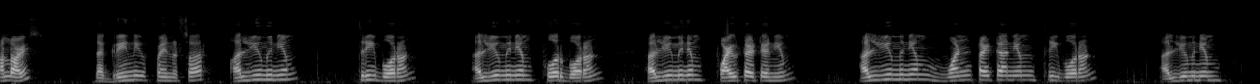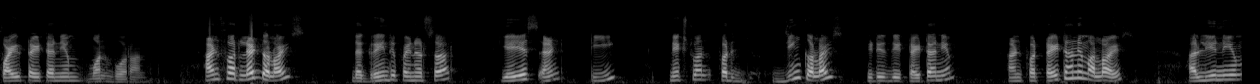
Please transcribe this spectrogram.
alloys, the grain refiners are aluminum 3 boron, aluminum 4 boron, aluminum 5 titanium, aluminum 1 titanium 3 boron, aluminum 5 titanium 1 boron. And for lead alloys, the grain refiners are AS and TE. Next one for zinc alloys, it is the titanium and for titanium alloys, aluminum,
